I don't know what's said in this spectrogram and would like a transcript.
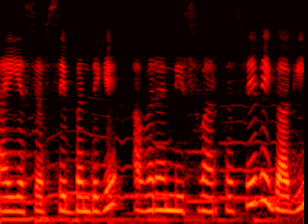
ಐ ಎಸ್ ಎಫ್ ಸಿಬ್ಬಂದಿಗೆ ಅವರ ನಿಸ್ವಾರ್ಥ ಸೇವೆಗಾಗಿ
